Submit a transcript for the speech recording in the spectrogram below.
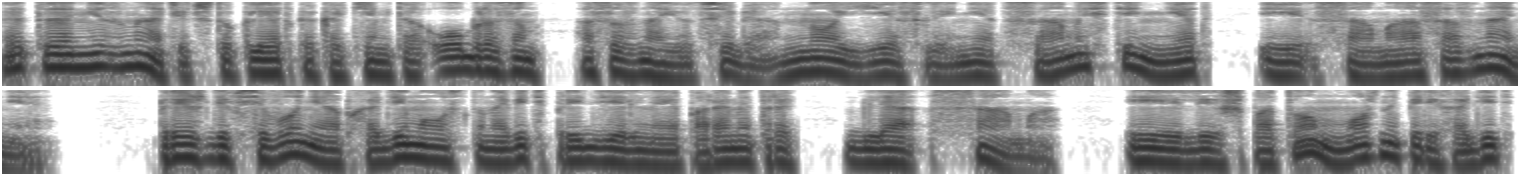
Это не значит, что клетка каким-то образом осознает себя, но если нет самости, нет и самоосознание. Прежде всего необходимо установить предельные параметры для «само», и лишь потом можно переходить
